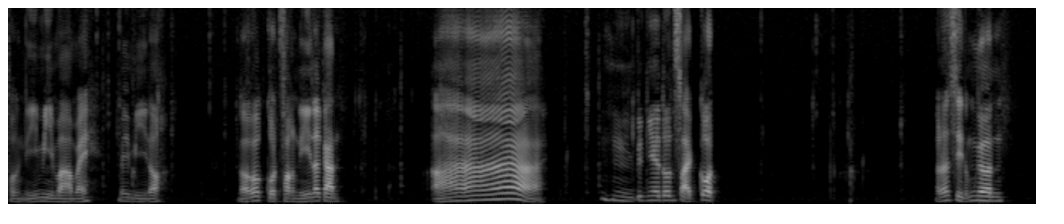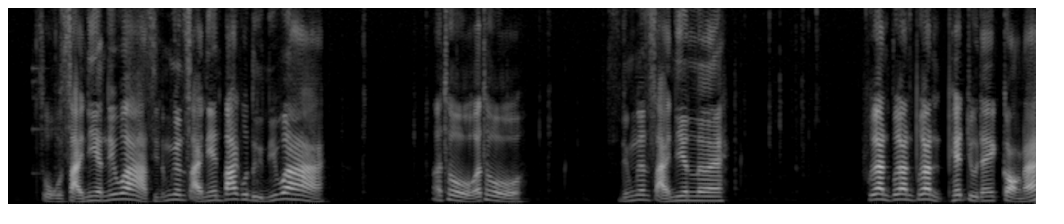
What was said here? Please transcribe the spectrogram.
ฝั่งนี้มีมาไหม ไม่มีเนาะเราก็กดฝั่งนี้แล้วกัน อ่าหือเป็นไงโดนสายกด อันนั้นสีน้ำเงิน โอ้สายเนียนนี่ว่า สีน้ำเงินสายเนียนบ้านคนอื่นนี่ว่า อะโถอะโถสีน้ำเงินสายเนียนเลย เพื่อนเพื่อนเพื่อนเพชรอยู่ในกล่องนะ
